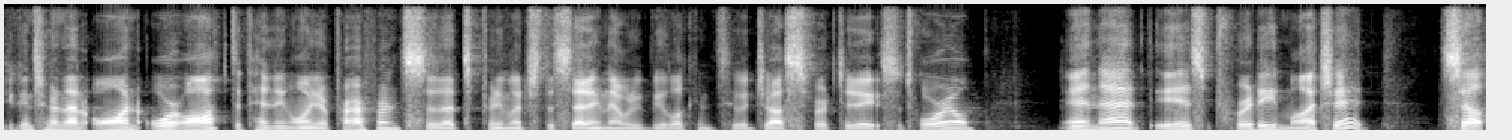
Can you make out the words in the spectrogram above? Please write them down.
You can turn that on or off depending on your preference. So that's pretty much the setting that we'd be looking to adjust for today's tutorial. And that is pretty much it. So,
